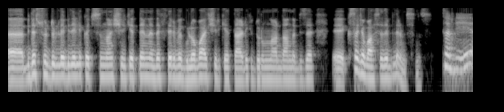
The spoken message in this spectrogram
E, bir de sürdürülebilirlik açısından şirketlerin hedefleri ve global şirketlerdeki durumlardan da bize e, kısaca bahsedebilir misiniz? Tabii.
